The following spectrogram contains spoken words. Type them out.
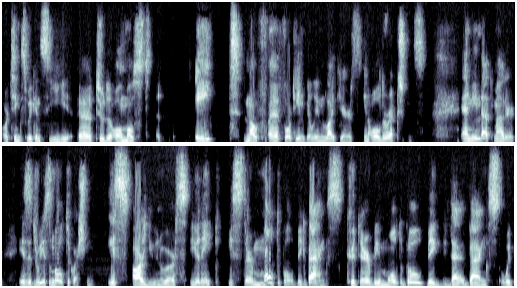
or things we can see uh, to the almost eight, no, uh, 14 billion light years in all directions. And in that matter, is it reasonable to question is our universe unique? Is there multiple Big Bangs? Could there be multiple Big Bangs with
